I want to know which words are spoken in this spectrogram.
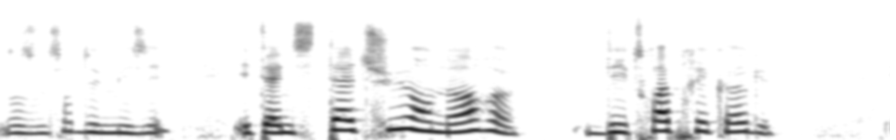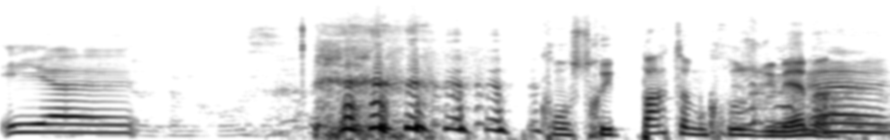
dans une sorte de musée et t'as une statue en or des trois précogs. Et euh, Construite par Tom Cruise lui-même. euh,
